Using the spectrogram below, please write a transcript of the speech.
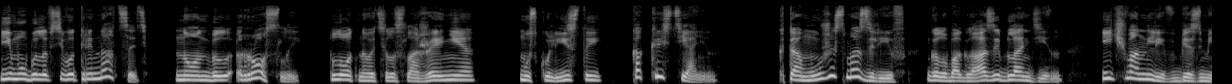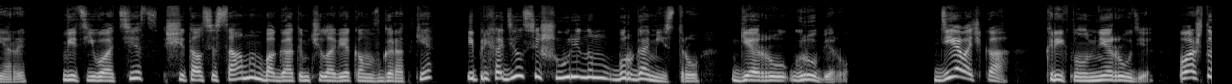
Ему было всего 13, но он был рослый, плотного телосложения, мускулистый, как крестьянин. К тому же смазлив, голубоглазый блондин и чванлив без меры, ведь его отец считался самым богатым человеком в городке и приходился Шуриным бургомистру Герру Груберу. «Девочка!» — крикнул мне Руди. «Во что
